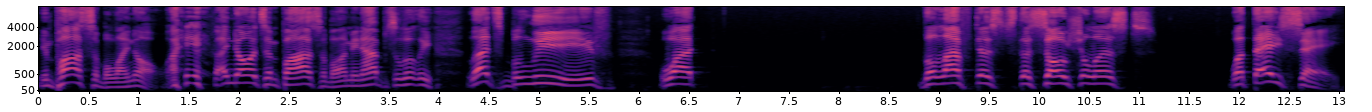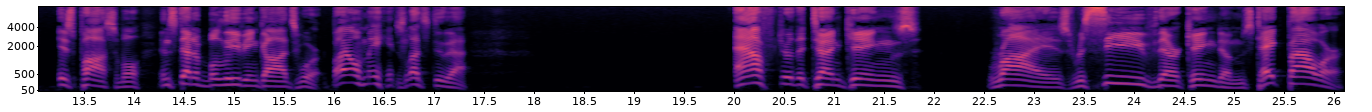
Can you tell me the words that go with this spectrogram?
Impossible, I know. I, I know it's impossible. I mean, absolutely. Let's believe what the leftists, the socialists, what they say is possible instead of believing God's word. By all means, let's do that. After the 10 kings rise, receive their kingdoms, take power,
